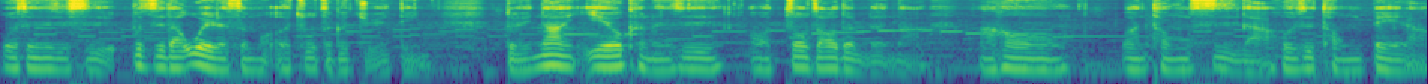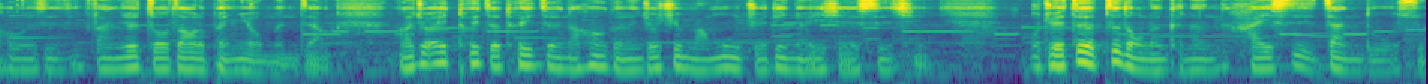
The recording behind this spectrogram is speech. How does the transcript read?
或甚至是不知道为了什么而做这个决定。对，那也有可能是哦，周遭的人啊，然后玩同事啦，或者是同辈啦，或者是反正就周遭的朋友们这样，然后就哎推着推着，然后可能就去盲目决定了一些事情。我觉得这这种人可能还是占多数。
